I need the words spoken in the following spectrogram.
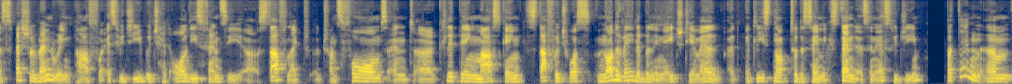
special rendering path for SVG, which had all these fancy uh, stuff like transforms and uh, clipping, masking, stuff which was not available in HTML, at, at least not to the same extent as in SVG. But then um,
